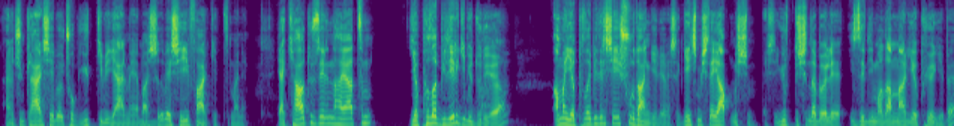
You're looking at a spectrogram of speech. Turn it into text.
hani çünkü her şey böyle çok yük gibi gelmeye başladı ve şeyi fark ettim hani. Ya kağıt üzerinde hayatım yapılabilir gibi duruyor. Ama yapılabilir şey şuradan geliyor mesela. Geçmişte yapmışım. İşte yurt dışında böyle izlediğim adamlar yapıyor gibi.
